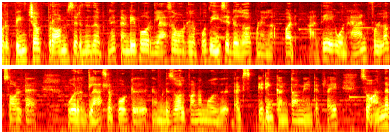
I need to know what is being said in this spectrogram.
ஒரு பிஞ்ச் ஆஃப் ப்ராப்ளம்ஸ் இருந்தது அப்படின்னா கண்டிப்பாக ஒரு கிளாஸ் ஆஃப் வாட்டரில் போட்டு ஈஸியாக டிசால்வ் பண்ணிடலாம். பட் அதே ஒன் ஹேண்ட் ஃபுல் ஆஃப் சால்ட்டை ஒரு கிளாஸில் போட்டு நம்ம டிசால்வ் பண்ணும்போது that's getting contaminated right so அந்த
